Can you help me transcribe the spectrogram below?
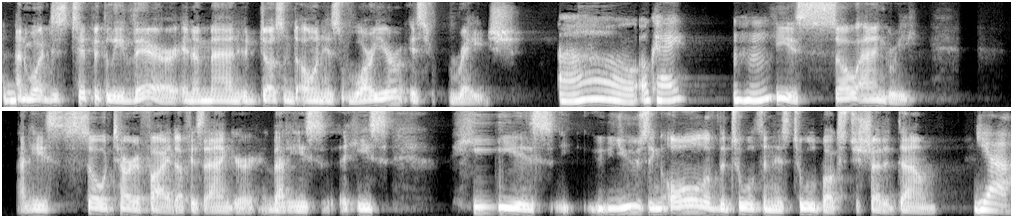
And, and what is typically there in a man who doesn't own his warrior is rage oh, okay. Mm-hmm. he is so angry and he's so terrified of his anger that he's he's he is using all of the tools in his toolbox to shut it down Yeah.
